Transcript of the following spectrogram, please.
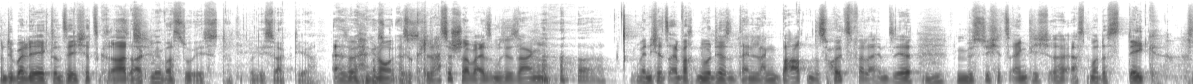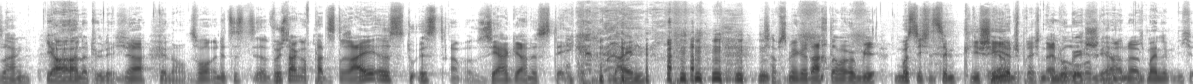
und überlegt, dann sehe ich jetzt gerade. Sag mir, was du isst. Und ich sag dir. Also genau, also klassischerweise muss ich sagen, wenn ich jetzt einfach nur der, deinen langen Bart und das Holzfällerhemd sehe, Mhm. müsste ich jetzt eigentlich äh, erstmal das Steak sagen. Ja, natürlich. Ja, Genau. So, und jetzt ist, äh, würde ich sagen, auf Platz 3 ist, du isst äh, sehr gerne Steak. Nein, ich habe es mir gedacht, aber irgendwie musste ich jetzt dem Klischee ja, entsprechend einfach logisch. Ja. ne, Ich meine, ich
